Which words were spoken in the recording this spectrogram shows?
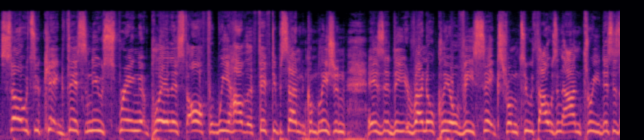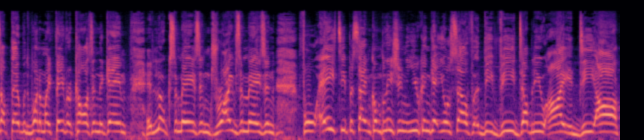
So to kick this new spring playlist off, we have a 50% completion is the Renault Clio V6 from 2003. This is up there with one of my favorite cars in the game. It looks amazing, drives amazing. For 80% completion, you can get yourself the VW ID.R.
